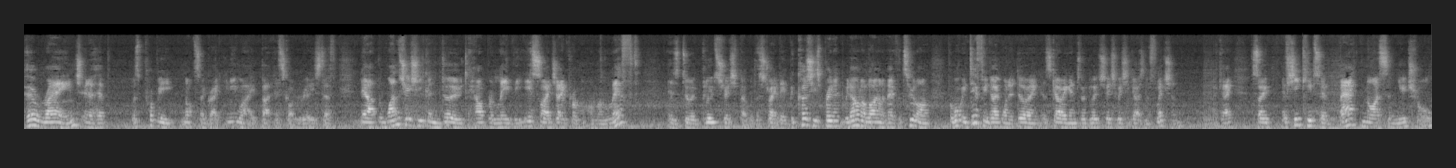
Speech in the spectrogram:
her range in her hip was probably not so great anyway, but it's got really stiff. Now, the one stretch you can do to help relieve the SIJ problem on the left is do a glute stretch but with a straight leg. Because she's pregnant, we don't want to lie on her back for too long, but what we definitely don't want her doing is going into a glute stretch where she goes into flexion. Okay, so if she keeps her back nice and neutral,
